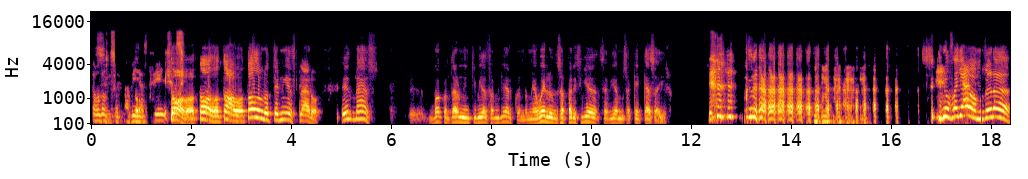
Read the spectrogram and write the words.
Todo Sí, se sabía, sí. sí. todo, todo, todo, todo lo tenías claro. Es más, eh, voy a contar una intimidad familiar. Cuando mi abuelo desaparecía, sabíamos a qué casa ir. y no fallábamos, era,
